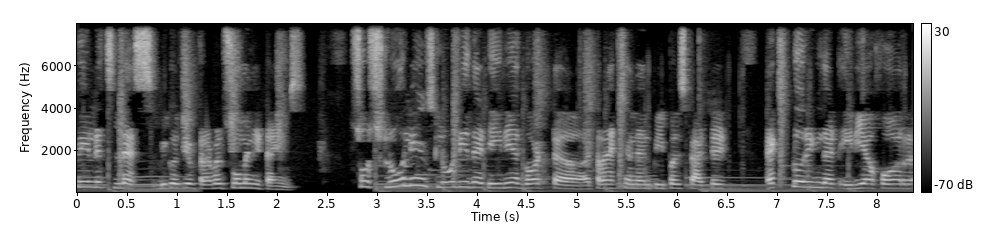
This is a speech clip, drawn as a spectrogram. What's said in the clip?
feel it's less because you've traveled so many times. So slowly and slowly that area got uh, attraction and people started exploring that area for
